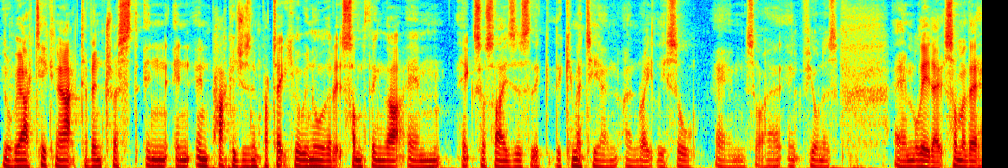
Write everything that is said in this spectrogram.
you know, we are taking an active interest in, in, in packages in particular. We know that it's something that um, exercises the, the committee and, and rightly so. Um, so I think Fiona's um, laid out some of the,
